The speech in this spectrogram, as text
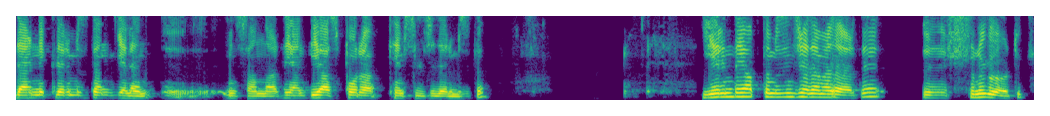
derneklerimizden gelen e, insanlardı. Yani diaspora temsilcilerimizdi. Yerinde yaptığımız incelemelerde e, şunu gördük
